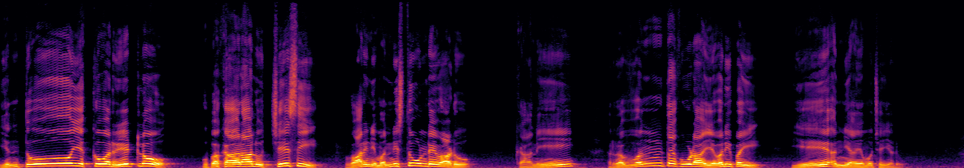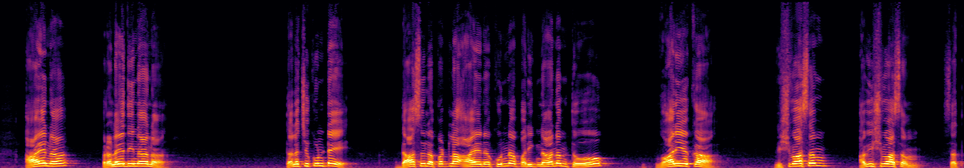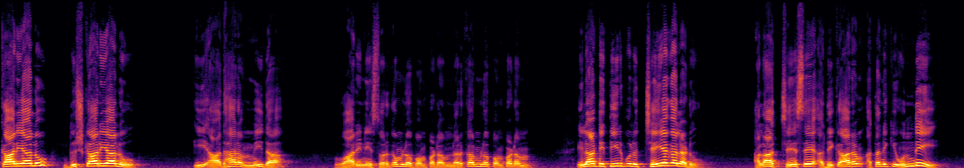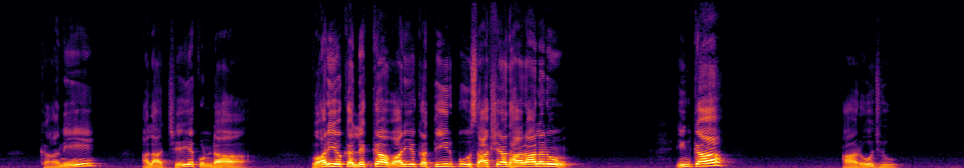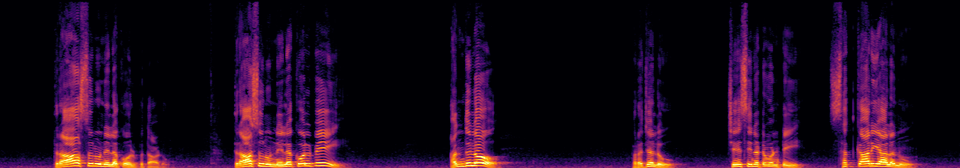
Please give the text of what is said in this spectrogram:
ఎంతో ఎక్కువ రేట్లో ఉపకారాలు చేసి వారిని మన్నిస్తూ ఉండేవాడు. కానీ రవ్వంత కూడా ఎవరిపై ఏ అన్యాయము చెయ్యడు. ఆయన ప్రళయ దినాన తలచుకుంటే దాసుల పట్ల ఆయనకున్న పరిజ్ఞానంతో వారి యొక్క విశ్వాసం అవిశ్వాసం సత్కార్యాలు దుష్కార్యాలు ఈ ఆధారం మీద వారిని స్వర్గంలో పంపడం నరకంలో పంపడం ఇలాంటి తీర్పులు చేయగలడు. అలా చేసే అధికారం అతనికి ఉంది. కానీ అలా చేయకుండా వారి యొక్క లెక్క వారి యొక్క తీర్పు సాక్ష్యాధారాలను ఇంకా ఆ రోజు త్రాసును నెలకొల్పుతాడు. త్రాసును నెలకొల్పి అందులో ప్రజలు చేసినటువంటి సత్కార్యాలను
